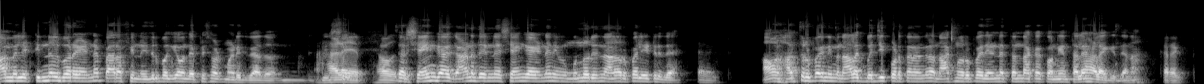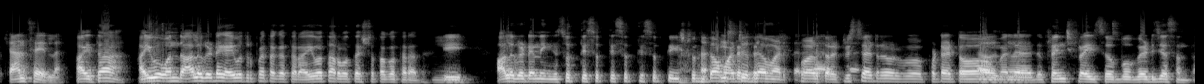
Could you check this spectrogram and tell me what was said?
ಆಮೇಲೆ ಟಿನ್ನಲ್ಲಿ ಬರೋ ಎಣ್ಣೆ ಪ್ಯಾರಾಫಿನ್ ಇದ್ರ ಬಗ್ಗೆ ಒಂದು ಎಪಿಸೋಡ್ ಮಾಡಿದ್ವಿ. ಅದು ಸರ್ ಶೇಂಗಾ ಗಾಣದ ಎಣ್ಣೆ ಶೇಂಗಾ ಎಣ್ಣೆ ನಿಮ್ಗೆ ಮುನ್ನೂರಿಂದ ನಾನೂರು ರೂಪಾಯಿ ಲೀಟರ್ ಇದೆ. ಅವ್ನು ಹತ್ತು ರೂಪಾಯಿ ನಿಮ್ಗೆ ನಾಲ್ಕು ಬಜ್ಜಿ ಕೊಡ್ತಾನೆ ಅಂದ್ರೆ ನಾಲ್ಕುನೂರು ರೂಪಾಯಿ ಎಣ್ಣೆ ತಂದು ಹಾಕಕ್ಕೆ ಅವ್ನಿಗೆ ತಲೆ ಹಾಳಾಗಿದ್ದೇನಾ? ಕರೆಕ್ಟ್ ಚಾನ್ಸೇ ಇಲ್ಲ. ಆಯ್ತಾ? ಐವ ಒಂದು ಆಲೂಗಡ್ಡೆಗೆ ಐವತ್ತು ರೂಪಾಯಿ ತಗೋತಾರೆ ಐವತ್ತು ಅರವತ್ತಷ್ಟು ತಗೋತಾರೆ ಅದು. ಈ ಆಲೂಗಡ್ಡೆ ನಿಂಗೆ ಸುತ್ತಿ ಸುತ್ತಿ ಸುತ್ತಿ ಸುತ್ತಿ ಶುದ್ಧ ಮಾಡಿ ಉದ್ದ ಮಾಡ್ತಾರೆ. ಮಾಡ್ತಾರೆ. ಟ್ವಿಸ್ಟೆಡ್ ಪೊಟ್ಯಾಟೊ ಹೌದು, ಆಮೇಲೆ ಫ್ರೆಂಚ್ ಫ್ರೈಸ್ ವೆಡ್ಜಸ್ ಅಂತ.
